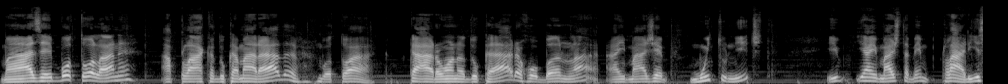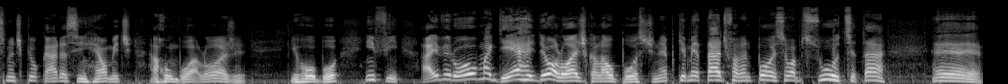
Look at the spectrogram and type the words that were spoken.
Mas aí botou lá, né? A placa do camarada, botou a carona do cara roubando lá. A imagem é muito nítida. E, e, a imagem também claríssima de que o cara, assim, realmente arrombou a loja e roubou. Enfim, aí virou uma guerra ideológica lá o post, né? Porque metade falando, pô, isso é um absurdo, você tá é,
